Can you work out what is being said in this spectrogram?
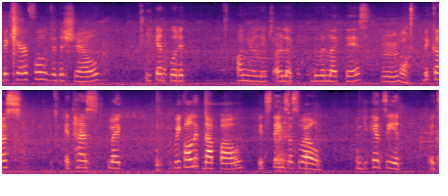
be careful with the shell. You can't put it on your lips or like doing like this Mm. Oh, because it has like we call it dapaw. It stings as well, and you can't see it. It's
